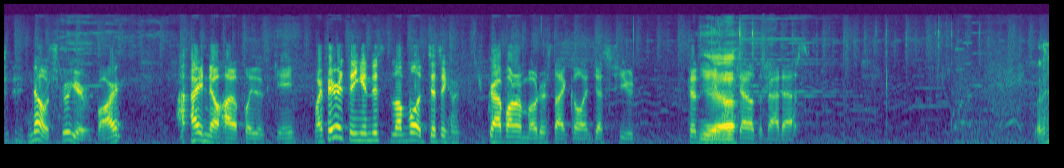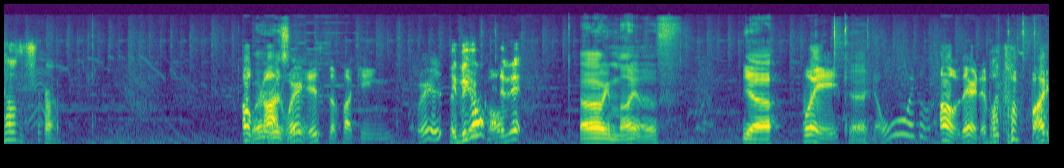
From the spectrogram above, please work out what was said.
No, screw your bar. I know how to play this game. My favorite thing in this level is just to grab on a motorcycle and just shoot. Because, you know, Yeah. Shadow's a badass. What the hell's the truck? Oh Where god, is where it? is the fucking... Where is the Did vehicle? it? Oh, he might have. Yeah. Wait, Okay. no, I don't... Oh, there it is. What the fuck?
